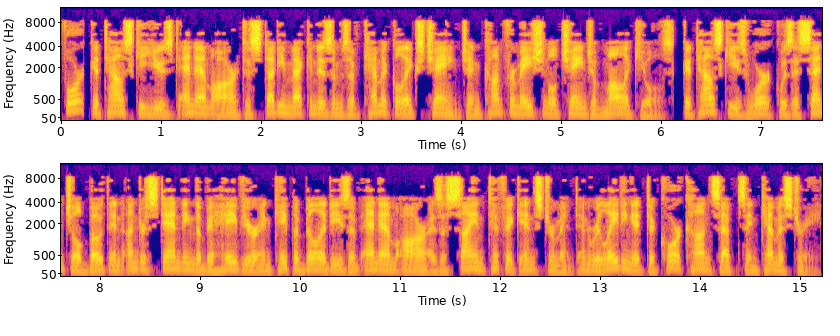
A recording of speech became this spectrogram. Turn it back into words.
4 Gutowsky used NMR to study mechanisms of chemical exchange and conformational change of molecules. Gutowsky's work was essential both in understanding the behavior and capabilities of NMR as a scientific instrument and relating it to core concepts in chemistry.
